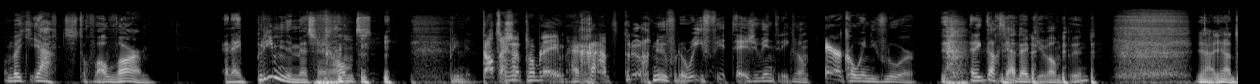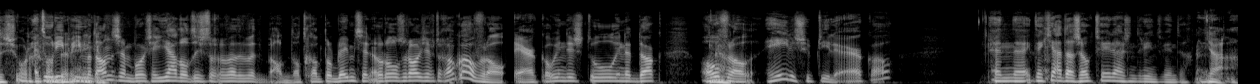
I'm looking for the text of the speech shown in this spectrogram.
Omdat, je, ja, het is toch wel warm. En hij priemde met zijn hand. priemde, dat is het probleem. Hij gaat terug nu voor de refit deze winter. Ik wil een airco in die vloer. En ik dacht, ja, daar heb je wel een punt. Ja, ja, de zorg En toen riep iemand anders aan boord. Zei, ja, dat is toch wat, dat kan het probleem zijn. Een Rolls Royce heeft toch ook overal airco in de stoel, in het dak, overal hele subtiele airco. En eh, ik denk, ja, dat is ook 2023. Ja,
